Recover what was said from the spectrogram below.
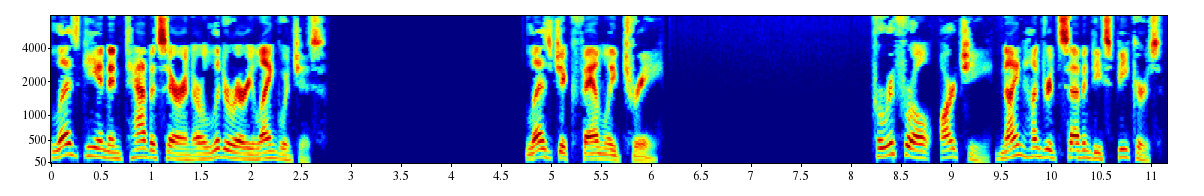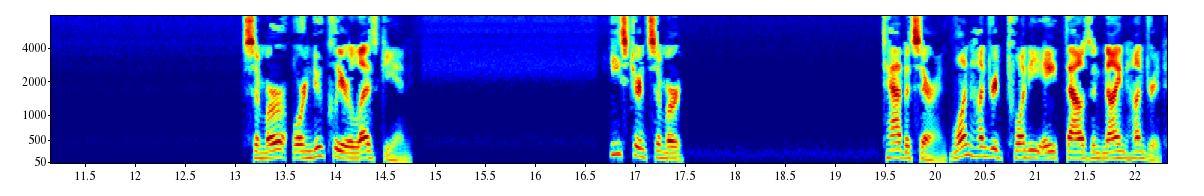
Lezgian and Tabasaran are literary languages. Lezgic family tree Peripheral, Archi, 970 speakers Samur, or Nuclear Lezgian Eastern Samur Tabasaran 128,900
